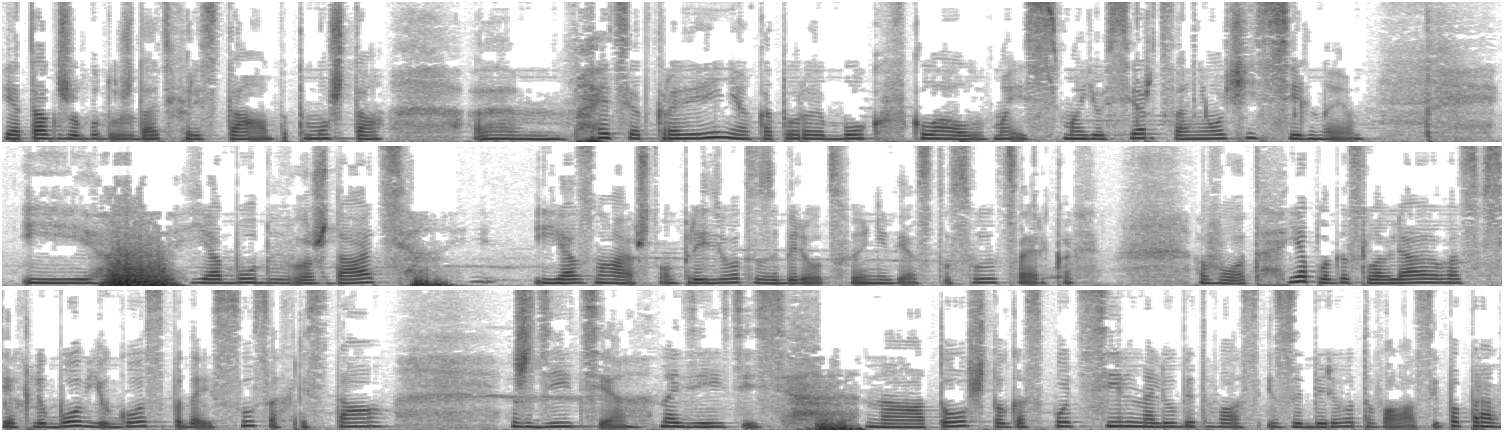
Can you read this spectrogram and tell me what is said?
я также буду ждать Христа, потому что эм, эти откровения, которые Бог вклал в, мои, мое сердце, они очень сильные. И я буду его ждать, и я знаю, что он придет и заберет свою невесту, свою церковь. Вот. Я благословляю вас всех любовью Господа Иисуса Христа. Ждите, надейтесь на то, что Господь сильно любит вас и заберет вас. И поправ,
